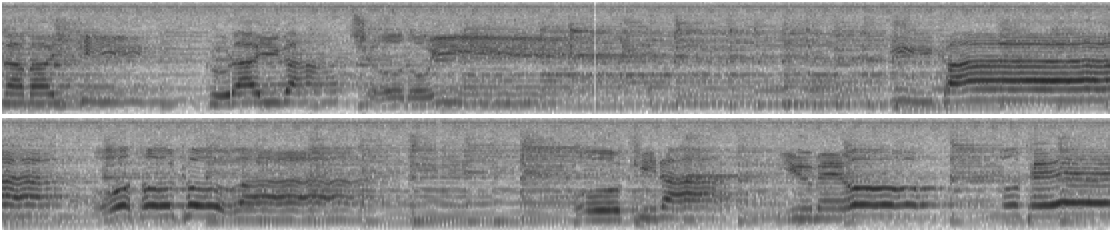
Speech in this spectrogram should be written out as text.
生意気ぐらいがちょうどいい。いいか男は大きな夢を持て。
